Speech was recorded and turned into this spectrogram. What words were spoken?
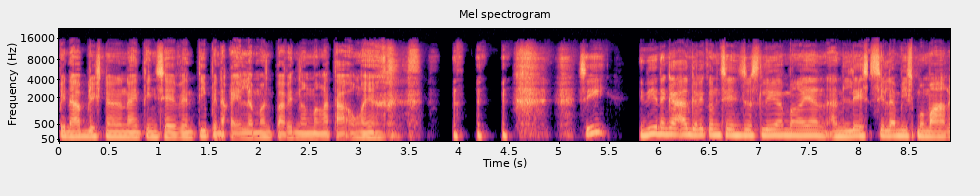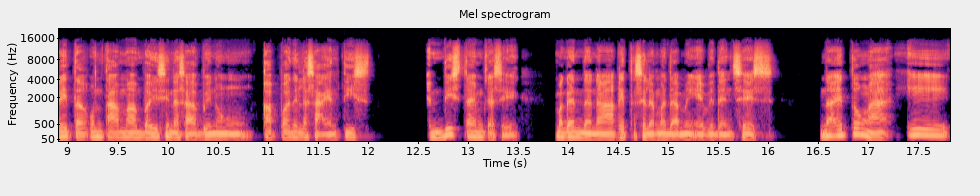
Pinublish na noong 1970, pinakailaman pa rin ng mga tao ngayon. see, hindi nag-agree consensusly ang mga yan unless sila mismo makakita kung tama ba yung sinasabi ng kapwa nila scientist. And this time kasi, maganda nakakita sila madaming evidences na ito nga eh,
